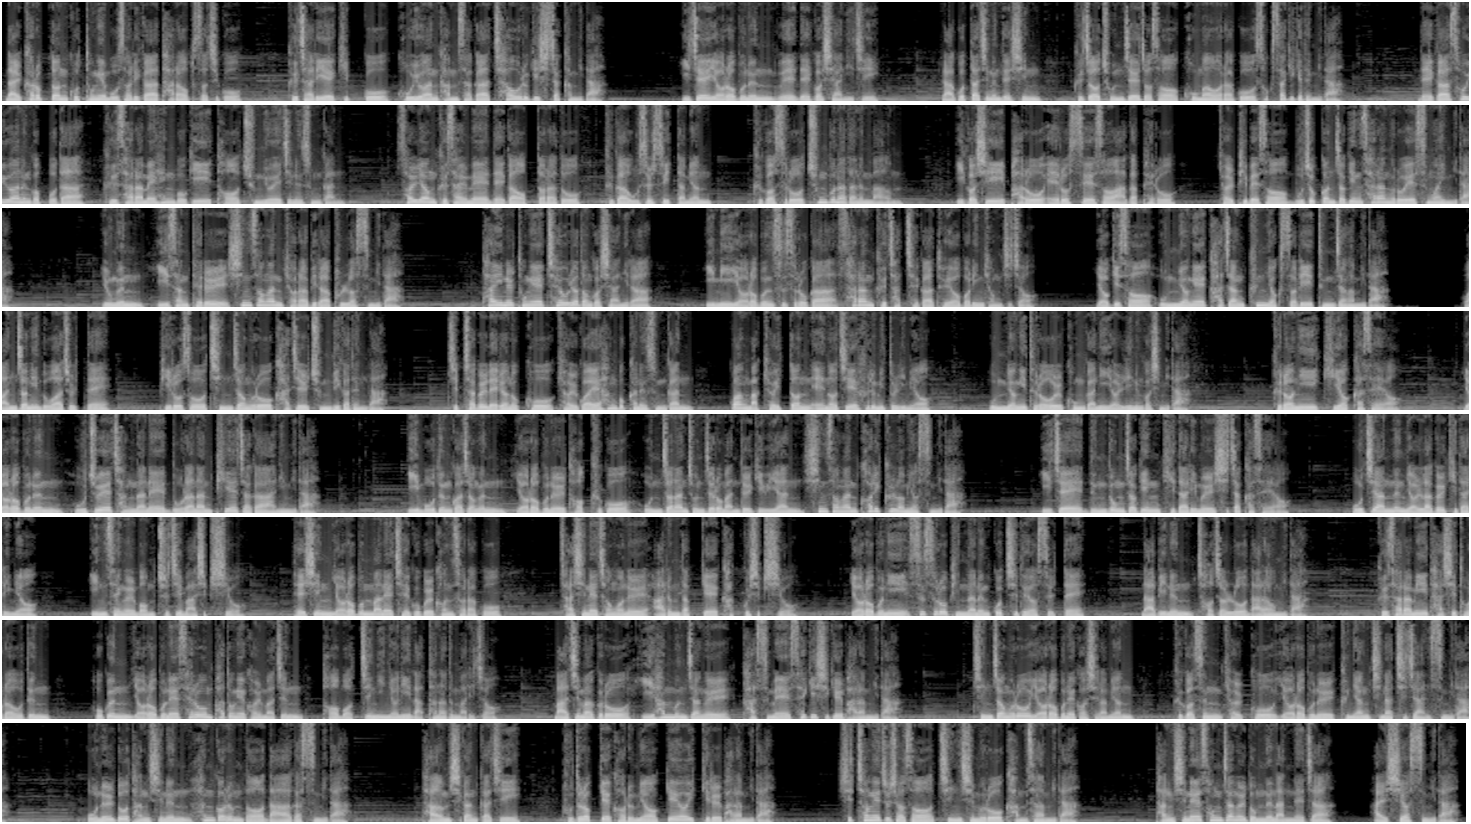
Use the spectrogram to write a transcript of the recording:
날카롭던 고통의 모서리가 달아 없어지고 그 자리에 깊고 고요한 감사가 차오르기 시작합니다. 이제 여러분은 왜 내 것이 아니지? 라고 따지는 대신 그저 존재해줘서 고마워라고 속삭이게 됩니다. 내가 소유하는 것보다 그 사람의 행복이 더 중요해지는 순간, 설령 그 삶에 내가 없더라도 그가 웃을 수 있다면 그것으로 충분하다는 마음. 이것이 바로 에로스에서 아가페로, 결핍에서 무조건적인 사랑으로의 승화입니다. 융은 이 상태를 신성한 결합이라 불렀습니다. 타인을 통해 채우려던 것이 아니라 이미 여러분 스스로가 사랑 그 자체가 되어버린 경지죠. 여기서 운명의 가장 큰 역설이 등장합니다. 완전히 놓아줄 때 비로소 진정으로 가질 준비가 된다. 집착을 내려놓고 결과에 항복하는 순간 꽉 막혀있던 에너지의 흐름이 뚫리며 운명이 들어올 공간이 열리는 것입니다. 그러니 기억하세요. 여러분은 우주의 장난의 노란한 피해자가 아닙니다. 이 모든 과정은 여러분을 더 크고 온전한 존재로 만들기 위한 신성한 커리큘럼이었습니다. 이제 능동적인 기다림을 시작하세요. 오지 않는 연락을 기다리며 인생을 멈추지 마십시오. 대신 여러분만의 제국을 건설하고 자신의 정원을 아름답게 가꾸십시오. 여러분이 스스로 빛나는 꽃이 되었을 때 나비는 저절로 날아옵니다. 그 사람이 다시 돌아오든 혹은 여러분의 새로운 파동에 걸맞은 더 멋진 인연이 나타나든 말이죠. 마지막으로 이 한 문장을 가슴에 새기시길 바랍니다. 진정으로 여러분의 것이라면 그것은 결코 여러분을 그냥 지나치지 않습니다. 오늘도 당신은 한 걸음 더 나아갔습니다. 다음 시간까지 부드럽게 걸으며 깨어있기를 바랍니다. 시청해주셔서 진심으로 감사합니다. 당신의 성장을 돕는 안내자, 알씨였습니다.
